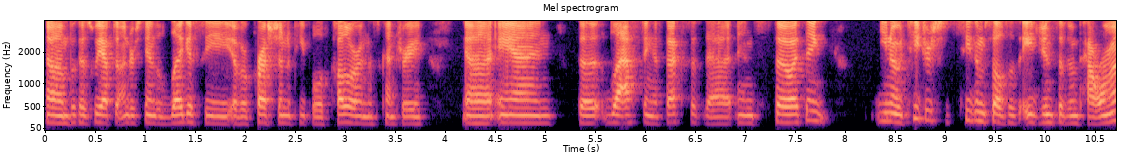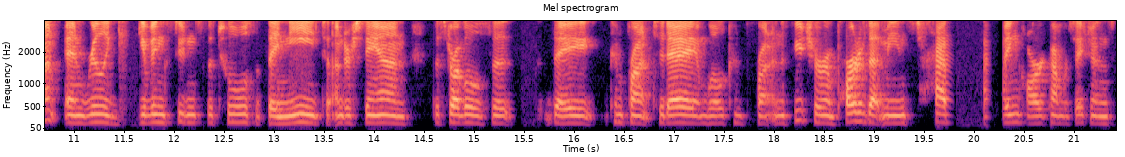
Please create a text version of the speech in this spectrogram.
um, because we have to understand the legacy of oppression of people of color in this country uh, and the lasting effects of that. And so I think, you know, teachers should see themselves as agents of empowerment and really giving students the tools that they need to understand the struggles that they confront today and will confront in the future. And part of that means having hard conversations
